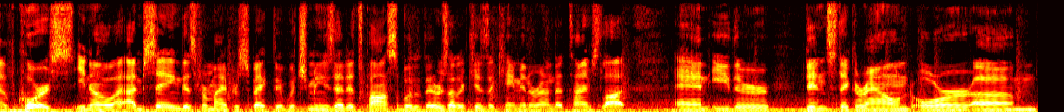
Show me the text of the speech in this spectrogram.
of course you know I, am saying this from my perspective, which means that it's possible that there was other kids that came in around that time slot and either didn't stick around or um,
